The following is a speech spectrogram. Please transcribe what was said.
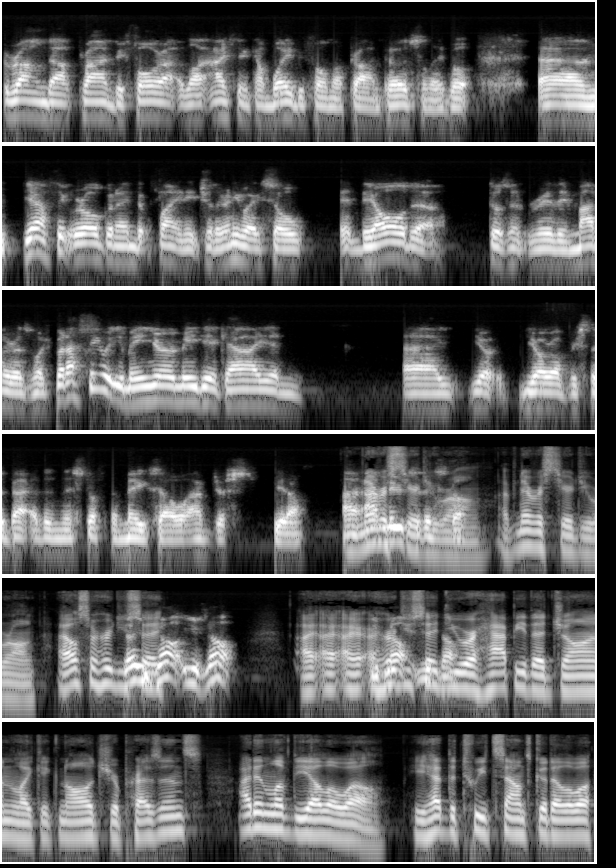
around our prime before like I think I'm way before my prime personally but um yeah I think we're all going to end up fighting each other anyway so the order doesn't really matter as much but I see what you mean you're a media guy and uh you're you're obviously better than this stuff than me so I'm just you know I've never I'm new to steered you stuff. wrong. I've never steered you wrong. I also heard you no say you've not you've not I, I, I heard not, you said you were happy that Jon like acknowledged your presence. I didn't love the LOL. He had the tweet sounds good LOL.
